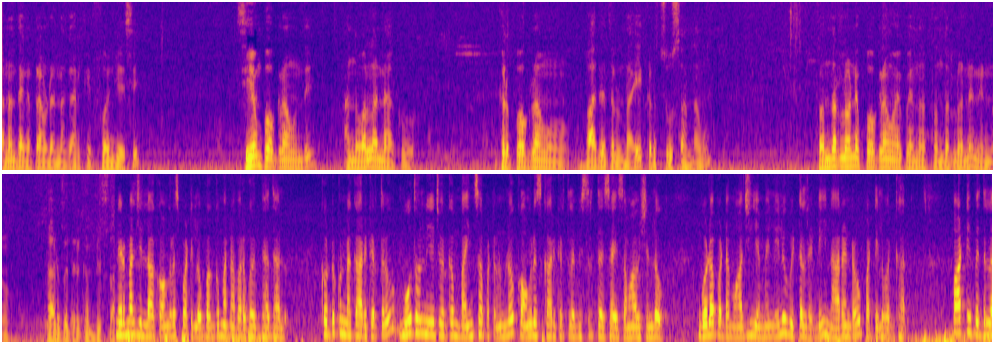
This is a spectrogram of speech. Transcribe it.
అనంత వెంకటరాముడు అన్న గారికి ఫోన్ చేసి సీఎం ప్రోగ్రాం ఉంది అందువల్ల నాకు ఇక్కడ ప్రోగ్రాము బాధ్యతలు ఉన్నాయి ఇక్కడ చూస్తున్నాము తొందరలోనే ప్రోగ్రాం అయిపోయిన తొందరలోనే నిన్ను తాడిపత్రి పంపిస్తాను నిర్మల్ జిల్లా కాంగ్రెస్ పార్టీలో బగ్గుమన్న వర్గ విభేదాలు. కొట్టుకున్న కార్యకర్తలు మూతోల్ నియోజకవర్గం బైన్సా పట్టణంలో కాంగ్రెస్ కార్యకర్తల విస్తృత స్థాయి సమావేశంలో గొడవపడ్డ మాజీ ఎమ్మెల్యేలు విఠలరెడ్డి నారాయణరావు పట్టిల వర్గాలు. పార్టీ పెద్దల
